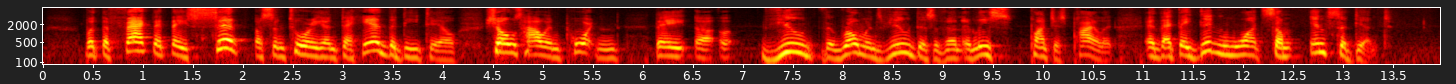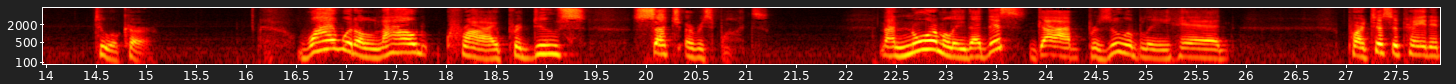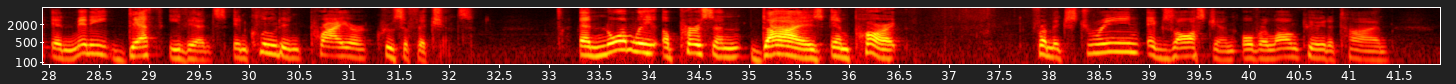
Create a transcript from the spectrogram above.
But the fact that they sent a centurion to head the detail shows how important they uh, uh, viewed, the Romans viewed this event, at least Pontius Pilate, and that they didn't want some incident to occur. Why would a loud cry produce such a response? Now, normally, that this guy presumably had participated in many death events, including prior crucifixions. And normally, a person dies in part from extreme exhaustion over a long period of time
